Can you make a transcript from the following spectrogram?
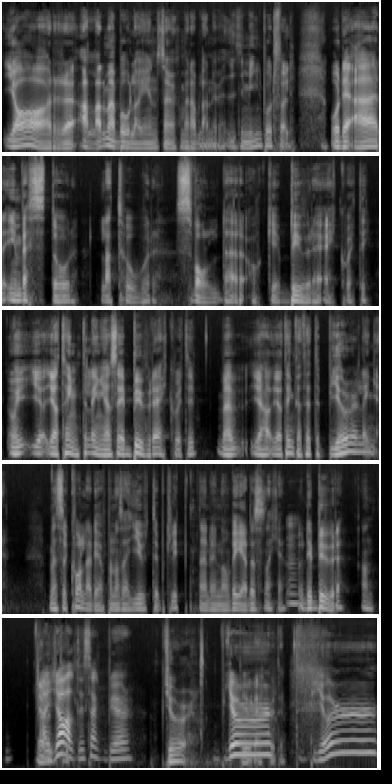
Jag har alla de här bolagen som jag kommer rabbla nu i min portfölj. Och det är Investor, Latour, Svolder och Bure Equity. Och jag, jag tänkte länge, jag säger Bure Equity, men jag, jag tänkte att det hette Bure länge. Men så kollade jag på någon sån här YouTube-klipp när det är någon vd som snackar. Mm. Och det är Bure. An- Ja, vet jag har alltid sagt Björ. Björ. Equity. Björ.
